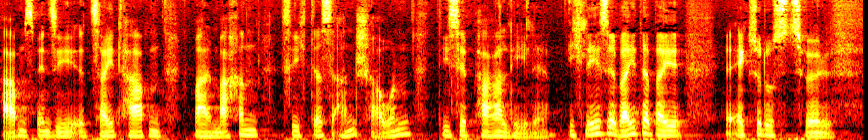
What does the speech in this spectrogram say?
abends, wenn Sie Zeit haben, mal machen, sich das anschauen, diese Parallele. Ich lese weiter bei Exodus 12.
